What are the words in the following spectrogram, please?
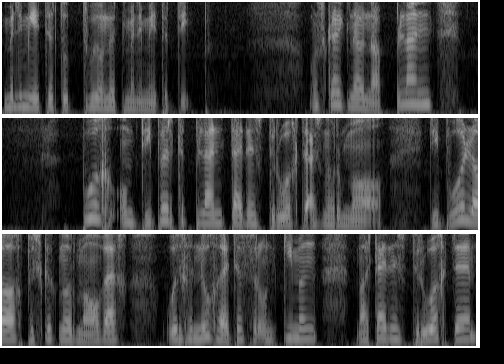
mm tot 200 mm diep. Ons kyk nou na plant, poog om dieper te plant tydens droogte as normaal. Die boolaag beskik normaalweg oor genoeg hitte vir ontkieming, maar tydens droogte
